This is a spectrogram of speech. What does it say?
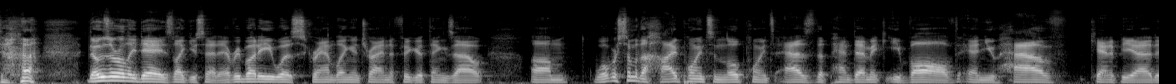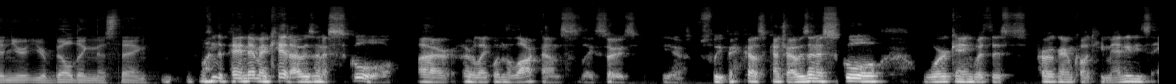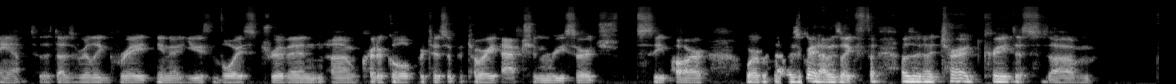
Those early days, like you said, everybody was scrambling and trying to figure things out. Um, what were some of the high points and low points as the pandemic evolved and you have Canopy Ed and you're, you're building this thing? When the pandemic hit, I was in a school, or, or like when the lockdowns like started, you know, sweeping across the country. I was in a school working with this program called Humanities Amped that does really great, you know, youth voice driven, um, critical participatory action research, CPAR work that. Was great. I was like, I was going to create this um,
